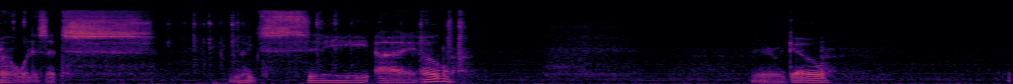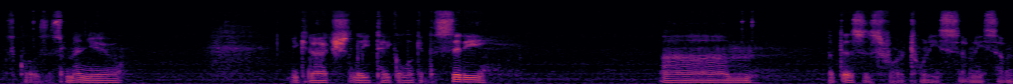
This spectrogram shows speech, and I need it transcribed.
oh, what is it? Night City I.O. There we go. Let's close this menu. You can actually take a look at the city. Um, but this is for 2077.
